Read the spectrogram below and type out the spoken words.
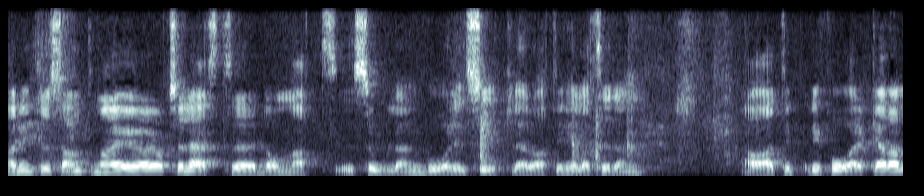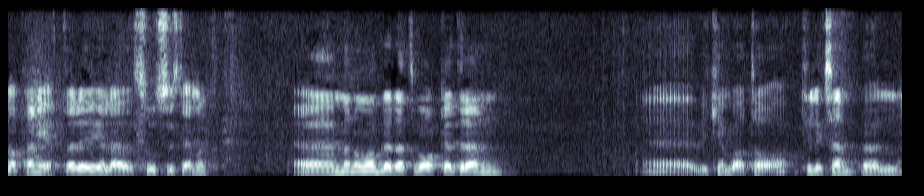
Ja, det är intressant. Man har ju också läst eh, om att solen går i cykler och att det hela tiden ja, att det påverkar alla planeter i hela solsystemet. Eh, men om man bläddrar tillbaka till den, eh, vi kan bara ta till exempel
